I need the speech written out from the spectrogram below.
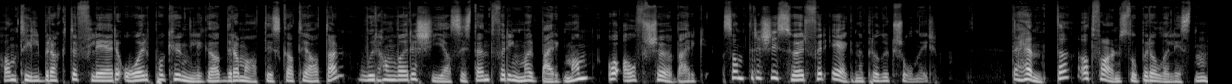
Han tilbrakte flere år på Kungliga Dramatiska Teateren, hvor han var regiassistent for Ingmar Bergman og Alf Sjøberg, samt regissør for egne produksjoner. Det hendte at faren sto på rollelisten.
